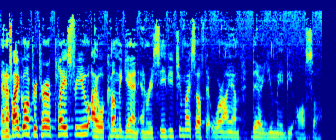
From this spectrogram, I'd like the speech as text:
And if I go and prepare a place for you, I will come again and receive you to myself, that where I am, there you may be also.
